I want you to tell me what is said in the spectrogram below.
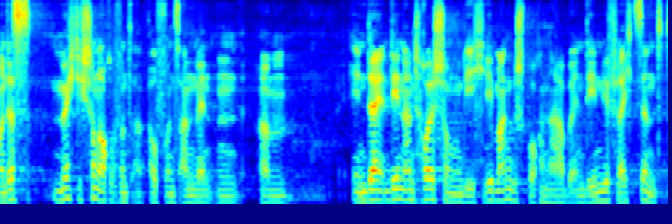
Und das möchte ich schon auch auf uns, auf uns anwenden. Ähm, in den Enttäuschungen, die ich eben angesprochen habe, in denen wir vielleicht sind,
